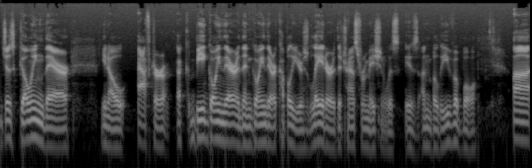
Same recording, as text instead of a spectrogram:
just going there, you know, after being going there and then going there a couple of years later, the transformation was is unbelievable. Uh,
